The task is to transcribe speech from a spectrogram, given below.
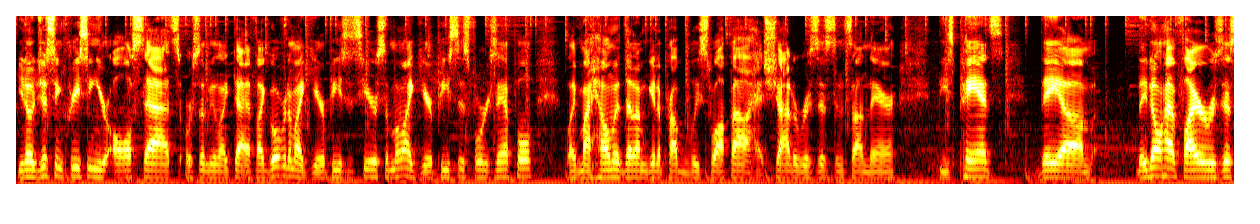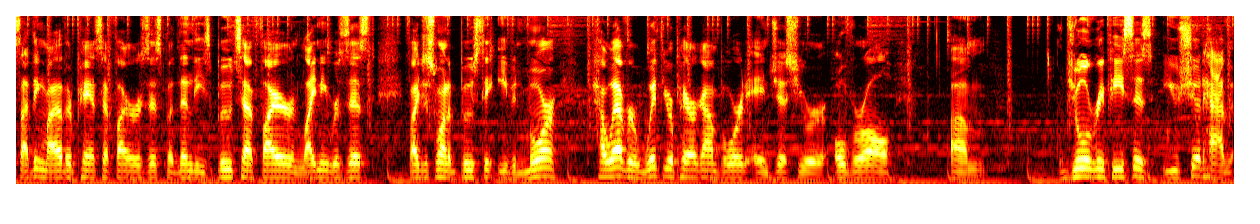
you know, just increasing your all stats or something like that. If I go over to my gear pieces here, some of my gear pieces, for example, like my helmet that I'm to probably swap out has shatter resistance on there. These pants, they, um, they don't have fire resist. I think my other pants have fire resist, but then these boots have fire and lightning resist. If I just want to boost it even more. However, with your Paragon board and just your overall um, jewelry pieces, you should have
